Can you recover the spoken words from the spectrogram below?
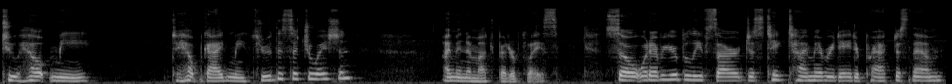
to help me, to help guide me through the situation, I'm in a much better place. So, whatever your beliefs are, just take time every day to practice them.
